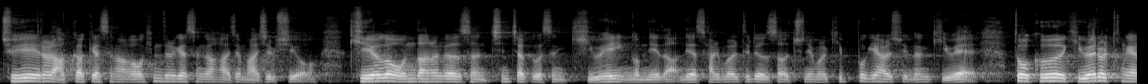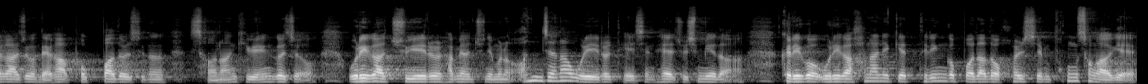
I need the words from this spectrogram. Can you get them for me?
주의 일을 아깝게 생각하고 힘들게 생각하지 마십시오. 기회가 온다는 것은 진짜 그것은 기회인 겁니다. 내 삶을 들여서 주님을 기쁘게 할 수 있는 기회, 또 그 기회를 통해 가지고 내가 복 받을 수 있는 선한 기회인 거죠. 우리가 주의 일을 하면 주님은 언제나 우리 일을 대신해 주십니다. 그리고 우리가 하나님께 드린 것보다도 훨씬 풍성하게 풍성하게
